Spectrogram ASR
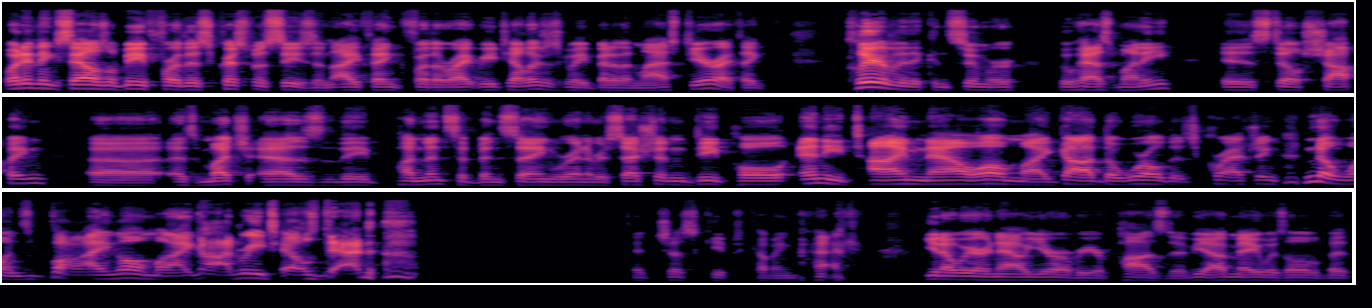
What do you think sales will be for this Christmas season? I think for the right retailers, it's going to be better than last year. I think clearly the consumer who has money is still shopping. Uh, as much as the pundits have been saying we're in a recession, deep hole any time now. Oh my God, the world is crashing. No one's buying. Oh my God, retail's dead. It just keeps coming back. You know, we are now year over year positive. Yeah, May was a little bit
